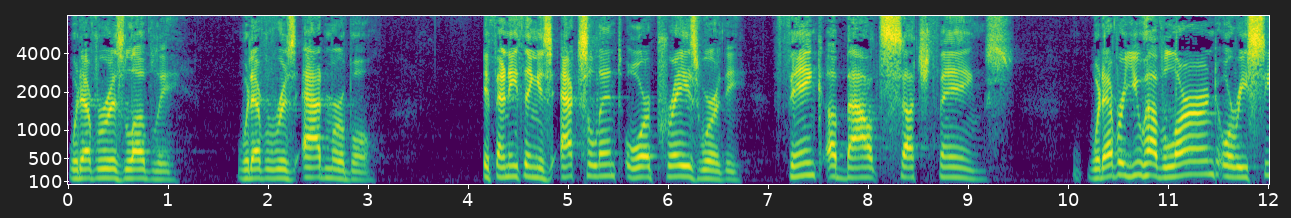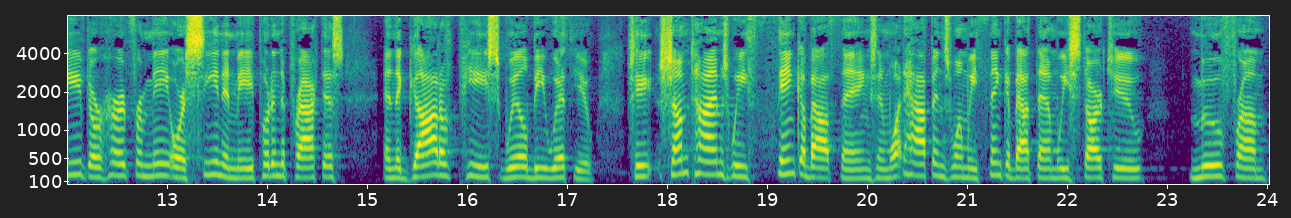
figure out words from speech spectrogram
whatever is lovely, whatever is admirable, if anything is excellent or praiseworthy, think about such things. Whatever you have learned or received or heard from me or seen in me, put into practice, and the God of peace will be with you. See, sometimes we think about things, and what happens when we think about them, we start to move from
